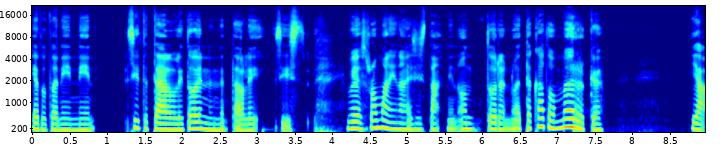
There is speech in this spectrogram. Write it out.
Ja tota niin, niin sitten täällä oli toinen, että oli siis myös romaninaisista, niin on todennut, että kato mörkö. Ja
